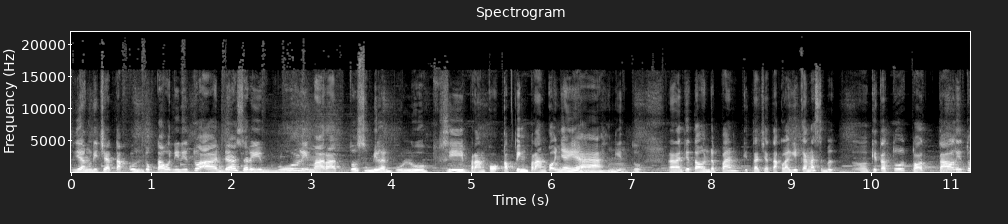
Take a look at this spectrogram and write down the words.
Yang dicetak untuk tahun ini tuh ada 1590 si Hmm. perangko keping perangkonya ya Hmm. gitu. Nah nanti tahun depan kita cetak lagi karena sebe- eh, kita tuh total itu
